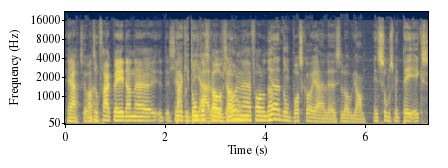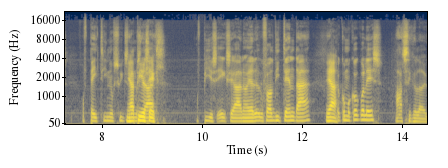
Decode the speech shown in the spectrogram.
Ja, Zo, want maar. hoe vaak ben je dan... keer Don Bosco of zo daar in Volendam? Ja, Don Bosco, ja, loop ik dan. En soms met PX of P10 of zoiets. Ja. PSX. Of PSX, ja. Nou ja, in ieder geval die tent daar. Ja. Daar kom ik ook wel eens. Hartstikke leuk.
